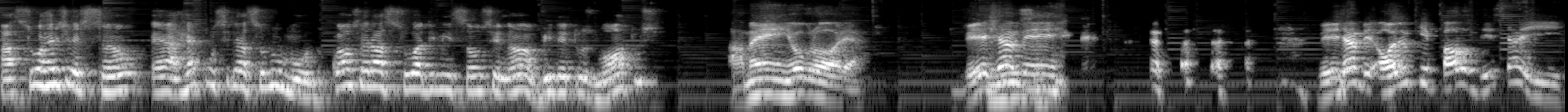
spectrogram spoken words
a sua rejeição é a reconciliação do mundo. Qual será a sua admissão, senão a vida entre os mortos? Amém, ô glória. Veja bem. Veja bem. Olha o que Paulo disse aí.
